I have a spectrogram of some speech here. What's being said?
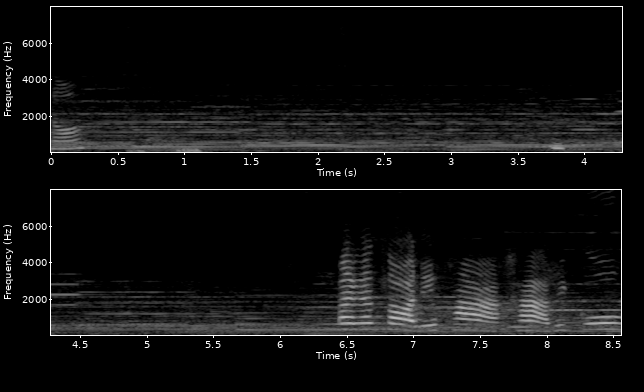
เนาะไปกันต่อดีค่ะค่ะพี่กุ้ง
